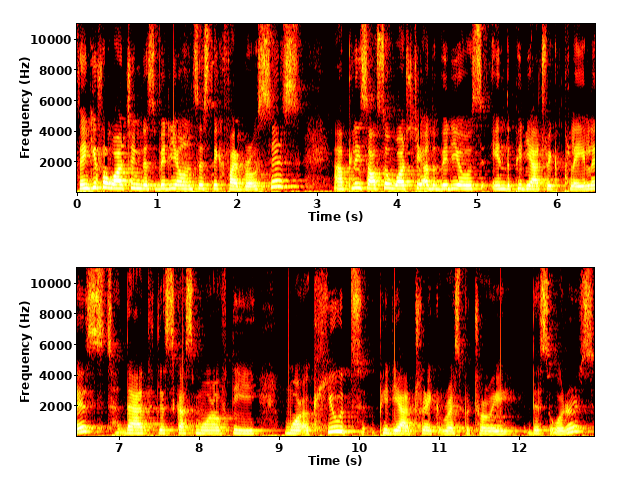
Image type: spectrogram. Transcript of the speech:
Thank you for watching this video on cystic fibrosis. Uh, please also watch the other videos in the pediatric playlist that discuss more of the more acute pediatric respiratory disorders.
